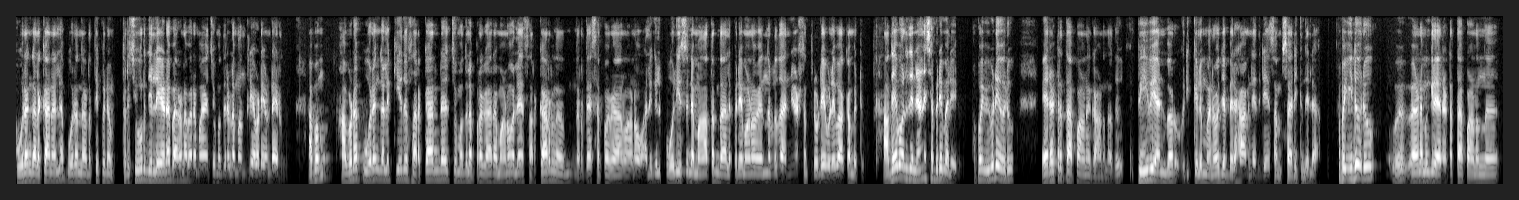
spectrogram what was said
പൂരം കലക്കാനല്ല പൂരം നടത്തിപ്പിനും തൃശ്ശൂർ ജില്ലയുടെ ഭരണപരമായ ചുമതലയുള്ള മന്ത്രി അവിടെ ഉണ്ടായിരുന്നു. അപ്പം അവിടെ പൂരം കലക്കിയത് സർക്കാരിന്റെ ചുമതല പ്രകാരമാണോ അല്ലെ സർക്കാർ നിർ- നിർദ്ദേശപ്രകാരമാണോ അല്ലെങ്കിൽ പോലീസിന്റെ മാത്രം താല്പര്യമാണോ എന്നുള്ളത് അന്വേഷണത്തിലൂടെ വെളിവാക്കാൻ പറ്റും. അതേപോലെ തന്നെയാണ് ശബരിമലയിലും. അപ്പൊ ഇവിടെ ഒരു ഇരട്ടത്താപ്പാണ് കാണുന്നത്. പി വി അൻവർ ഒരിക്കലും മനോജ് അബ്രഹാമിനെതിരെ സംസാരിക്കുന്നില്ല. അപ്പൊ ഇതൊരു വേണമെങ്കിൽ ഇരട്ടത്താപ്പാണെന്ന്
